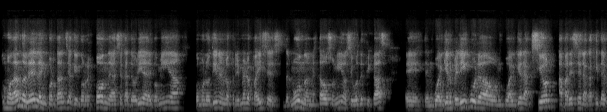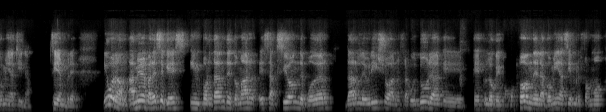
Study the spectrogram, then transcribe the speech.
como dándole la importancia que corresponde a esa categoría de comida, como lo tienen los primeros países del mundo, en Estados Unidos, si vos te fijás, este, en cualquier película o en cualquier acción aparece la cajita de comida china, siempre. Y bueno, a mí me parece que es importante tomar esa acción de poder darle brillo a nuestra cultura, que, que, es lo que corresponde, la comida siempre formó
